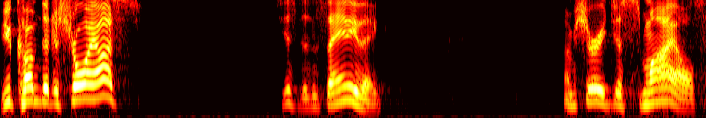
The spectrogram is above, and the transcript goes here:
You come to destroy us? Jesus doesn't say anything. I'm sure he just smiles.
